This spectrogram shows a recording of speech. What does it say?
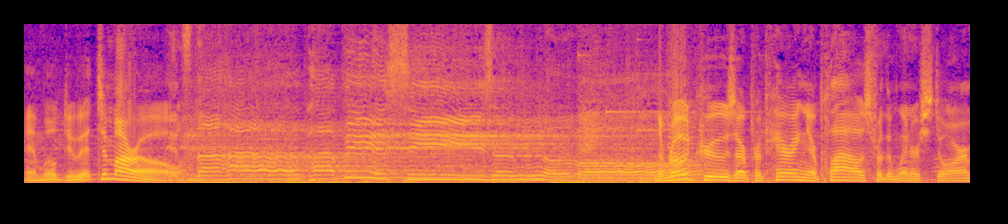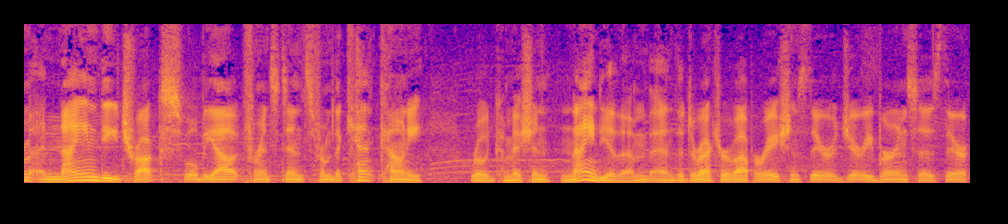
And we'll do it tomorrow. It's the happiest season of all. The road crews are preparing their plows for the winter storm. 90 trucks will be out, for instance, from the Kent County Road Commission. 90 of them. And the director of operations there, Jerry Burns, says they're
